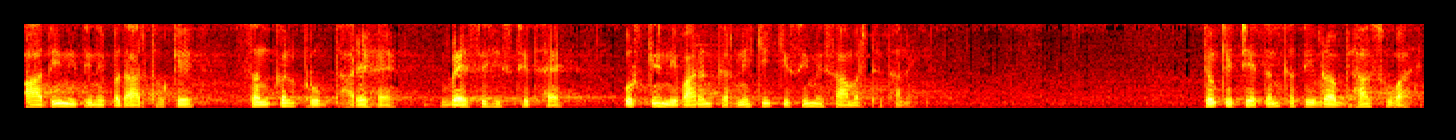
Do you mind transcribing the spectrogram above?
आदि नीति ने पदार्थों के संकल्प रूप धारे है, वैसे ही स्थित है। उसके निवारण करने की किसी में सामर्थ्यता नहीं। क्योंकि चेतन का तीव्र अभ्यास हुआ है।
